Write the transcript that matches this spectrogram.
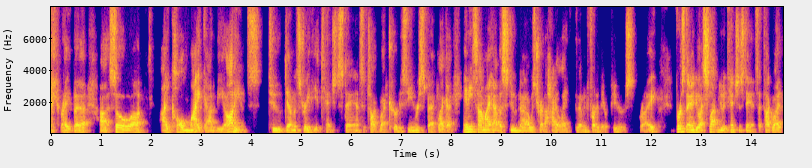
right. But uh, uh, so uh, I called Mike out of the audience to demonstrate the attention stance and talk about courtesy and respect. Like I, anytime I have a student, I always try to highlight them in front of their peers, right? First thing I do, I slap them to attention stance. I talk about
